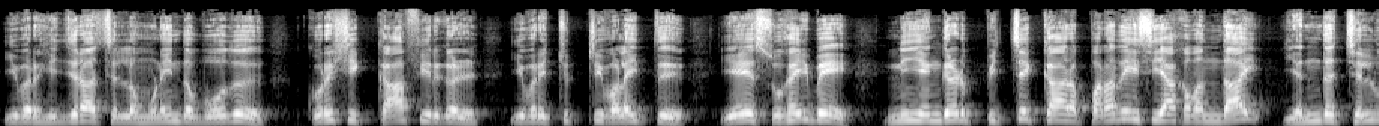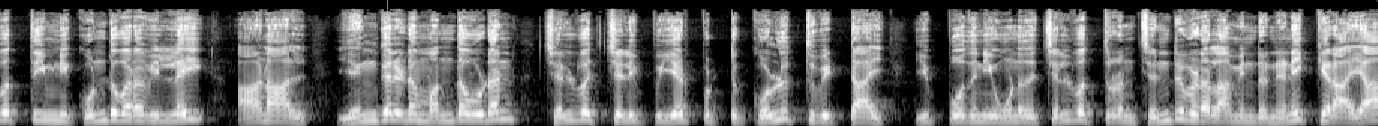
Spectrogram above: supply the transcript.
இவர் ஹிஜ்ரா செல்ல முனைந்தபோது குறைஷி காஃபிர்கள் இவரை சுற்றி வளைத்து ஏ சுகைபே நீ எங்களிடம் பிச்சைக்கார பரதேசியாக வந்தாய் எந்த செல்வத்தையும் நீ கொண்டு வரவில்லை ஆனால் எங்களிடம் வந்தவுடன் செல்வச் செழிப்பு ஏற்பட்டு கொழுத்து விட்டாய் இப்போது நீ உனது செல்வத்துடன் சென்று விடலாம் என்று நினைக்கிறாயா?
